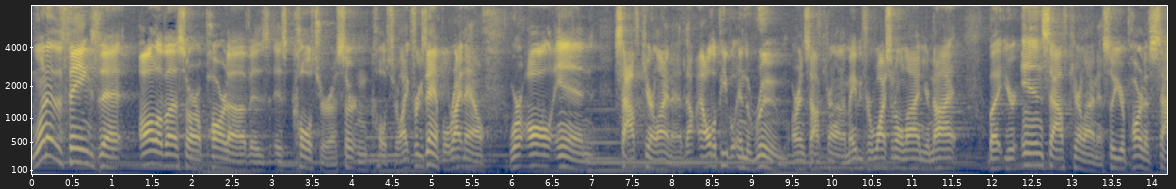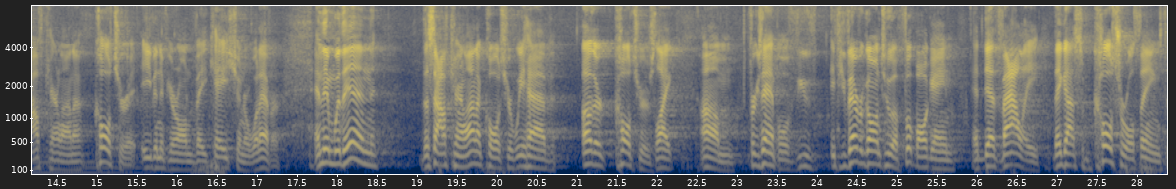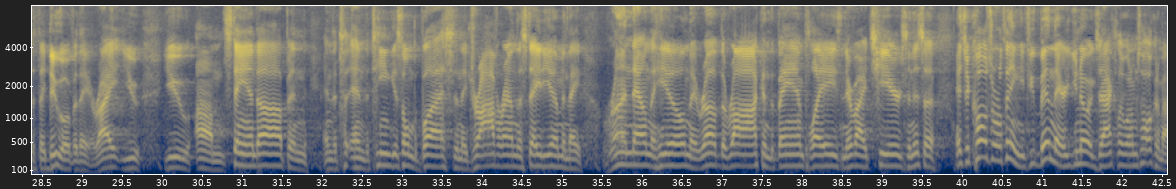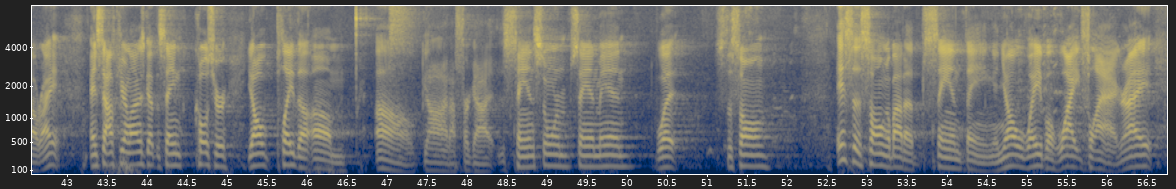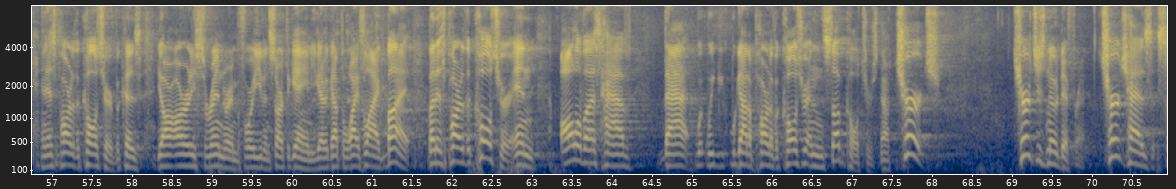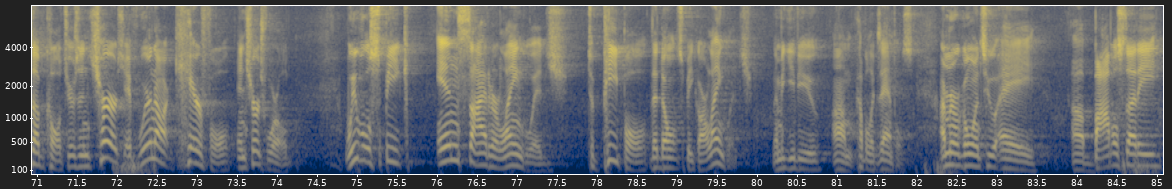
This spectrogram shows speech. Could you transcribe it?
one of the things that all of us are a part of is, is culture, a certain culture. Like, for example, right now, we're all in South Carolina. All the people in the room are in South Carolina. Maybe if you're watching online, you're not, but you're in South Carolina. So you're part of South Carolina culture, even if you're on vacation or whatever. And then within the South Carolina culture, we have other cultures. Like, um, for example, if you've, if you've ever gone to a football game, at Death Valley, they got some cultural things that they do over there, right? You, you um, stand up and, and, the t- and the team gets on the bus and they drive around the stadium and they run down the hill and they rub the rock and the band plays and everybody cheers. And it's a, it's a cultural thing. If you've been there, you know exactly what I'm talking about, right? And South Carolina's got the same culture. Y'all play the, um, oh God, I forgot. Sandstorm, Sandman, what's the song? It's a song about a sand thing, and y'all wave a white flag, right? And it's part of the culture because y'all are already surrendering before you even start the game. You got, the white flag, but but it's part of the culture, and all of us have that. We, we got a part of a culture and subcultures. Now, church, church is no different. Church has subcultures, and church, if we're not careful in church world, we will speak insider language to people that don't speak our language. Let me give you um, a couple examples. I remember going to a, a Bible study,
